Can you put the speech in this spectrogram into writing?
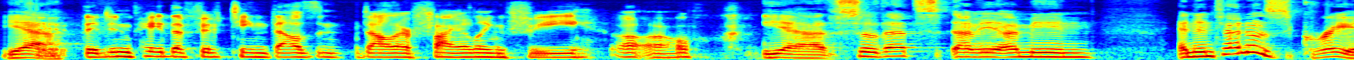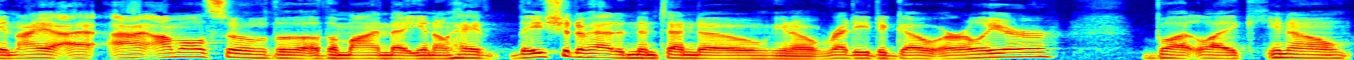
Yeah. they, didn't pay the fifteen thousand dollar filing fee. Uh oh. Yeah, so that's I mean I mean and Nintendo's great and I, I I'm also of the of the mind that, you know, hey, they should have had a Nintendo, you know, ready to go earlier, but like, you know,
